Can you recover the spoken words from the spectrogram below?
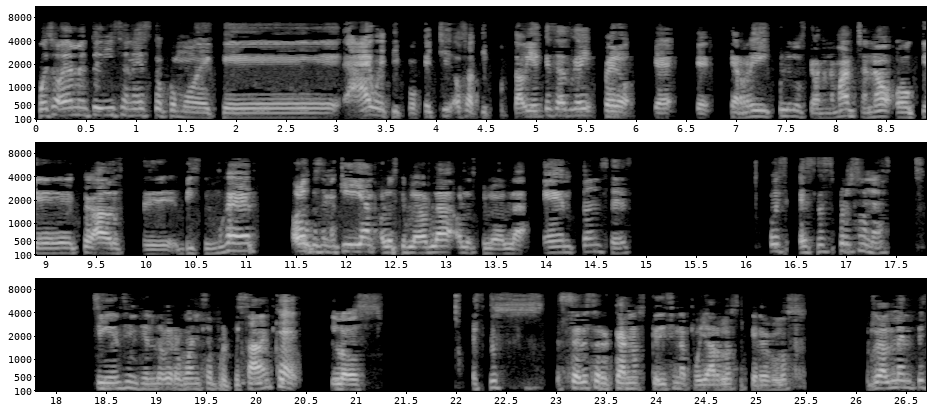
pues obviamente dicen esto como de que, ay, güey, tipo, qué chido, o sea, tipo, está bien que seas gay, pero que, que, que ridículos los que van a la marcha, ¿no? O que, a los que visten mujer, o los que se maquillan, o los que bla, bla, bla, o los que bla, bla. Entonces, pues estas personas siguen sintiendo vergüenza porque saben que los, estos seres cercanos que dicen apoyarlos y quererlos, realmente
